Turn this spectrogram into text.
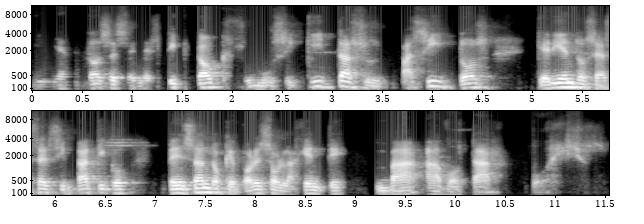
Y entonces en el TikTok su musiquita, sus pasitos, queriéndose hacer simpático, pensando que por eso la gente va a votar por ellos.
